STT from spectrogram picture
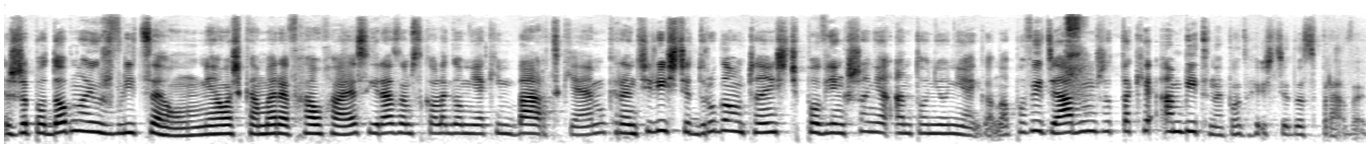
że podobno już w liceum miałaś kamerę w VHS i razem z kolegą Jakim Bartkiem kręciliście drugą część powiększenia Antonioniego. No powiedziałabym, że takie ambitne podejście do sprawy.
